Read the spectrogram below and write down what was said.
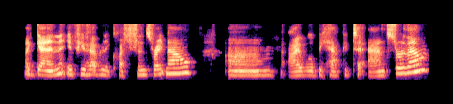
Again, if you have any questions right now, um, I will be happy to answer them.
